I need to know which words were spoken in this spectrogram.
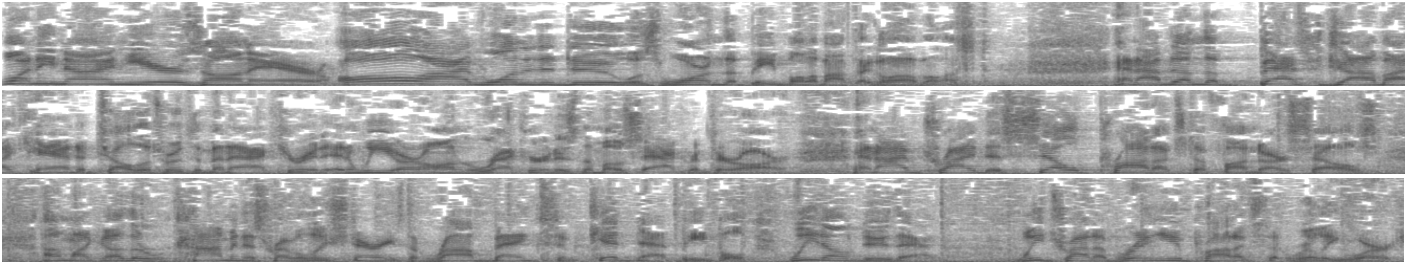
29 years on air. All I've wanted to do was warn the people about the globalist. And I've done the best job I can to tell the truth and been accurate, and we are on record as the most accurate there are. And I've tried to sell products to fund ourselves. Unlike other communist revolutionaries that rob banks and kidnap people, we don't do that. We try to bring you products that really work.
